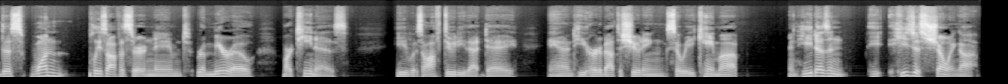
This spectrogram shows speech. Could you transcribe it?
this one police officer named Ramiro Martinez, he was off duty that day and he heard about the shooting, so he came up and he doesn't he he's just showing up.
